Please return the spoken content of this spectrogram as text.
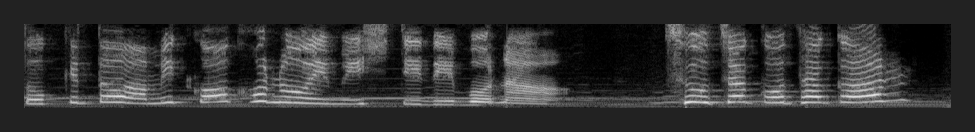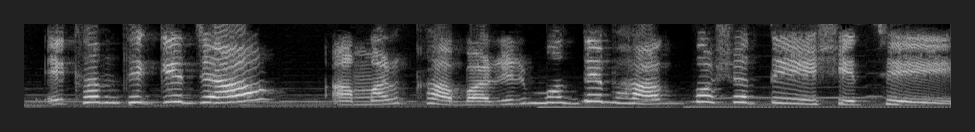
তোকে তো আমি কখনোই মিষ্টি দিব না। সুচা কোথাকার? এখান থেকে যা। আমার খাবারের মধ্যে ভাগ বসাতে এসেছে।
